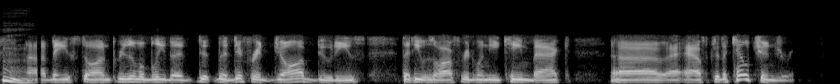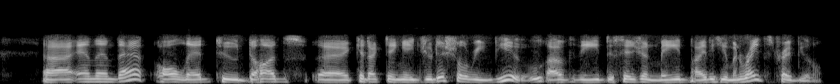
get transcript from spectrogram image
hmm. uh, based on presumably the, the different job duties that he was offered when he came back uh, after the couch injury. Uh, and then that all led to Dodds uh, conducting a judicial review of the decision made by the Human Rights Tribunal.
